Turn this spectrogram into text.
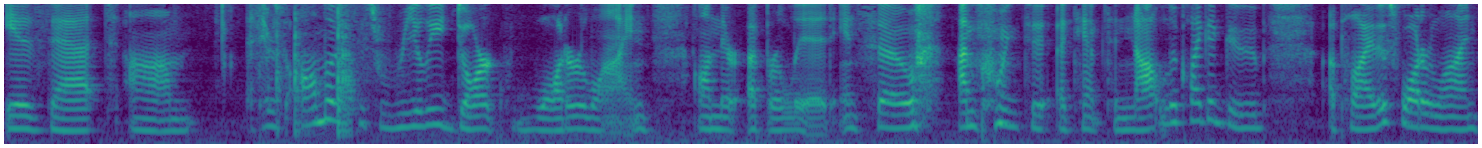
is that um, there's almost this really dark water line on their upper lid, and so I'm going to attempt to not look like a goob, apply this water line,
